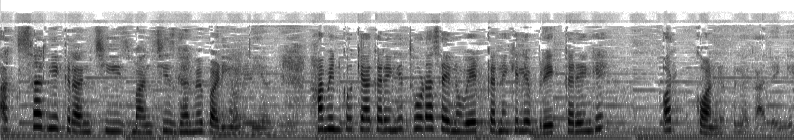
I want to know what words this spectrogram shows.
अक्सर ये क्रंचीज मंचीज घर में पड़ी होती है। हम इनको क्या करेंगे? थोड़ा सा इनोवेट करने के लिए ब्रेक करेंगे और कॉर्नर पे लगा देंगे।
